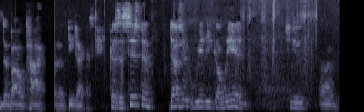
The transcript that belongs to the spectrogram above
the bowel uh, detox, because the system doesn't really go in to um,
